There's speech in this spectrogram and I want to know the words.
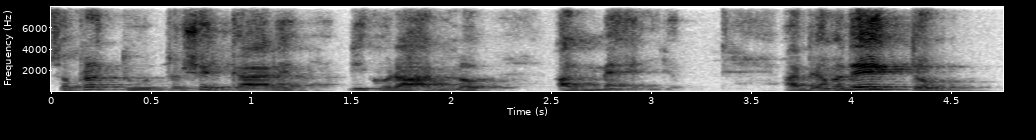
soprattutto cercare di curarlo al meglio. Abbiamo detto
